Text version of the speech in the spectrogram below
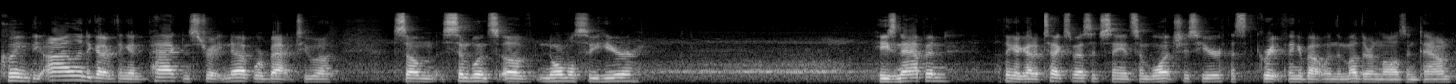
cleaned the island, I got everything unpacked and straightened up. We're back to uh, some semblance of normalcy here. He's napping. I think I got a text message saying some lunch is here. That's the great thing about when the mother-in-law's in town.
